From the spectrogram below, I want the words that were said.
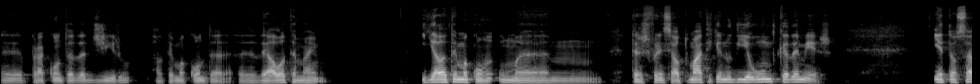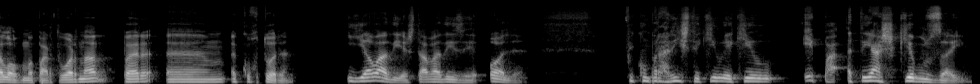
eh, para a conta da de Giro, ela tem uma conta eh, dela também, e ela tem uma, uma hum, transferência automática no dia 1 de cada mês. E então sai logo uma parte do ordenado para hum, a corretora. E ela há dias estava a dizer: Olha, fui comprar isto, aquilo e aquilo, epá, até acho que abusei.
